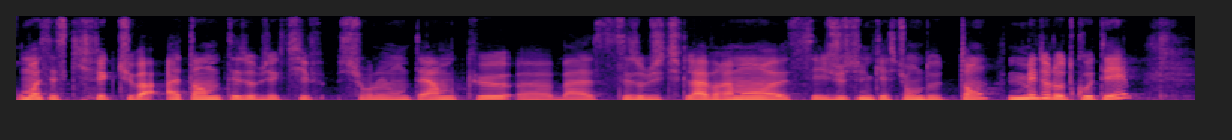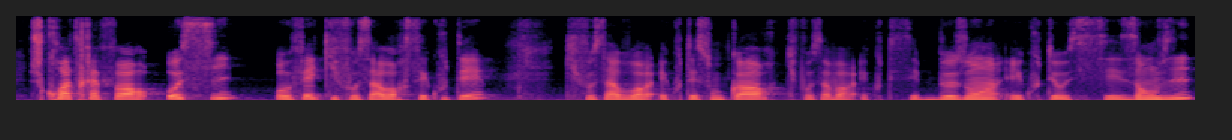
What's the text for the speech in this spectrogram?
pour moi, c'est ce qui fait que tu vas atteindre tes objectifs sur le long terme, que euh, bah, ces objectifs-là, vraiment, euh, c'est juste une question de temps. Mais de l'autre côté, je crois très fort aussi au fait qu'il faut savoir s'écouter, qu'il faut savoir écouter son corps, qu'il faut savoir écouter ses besoins, écouter aussi ses envies.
